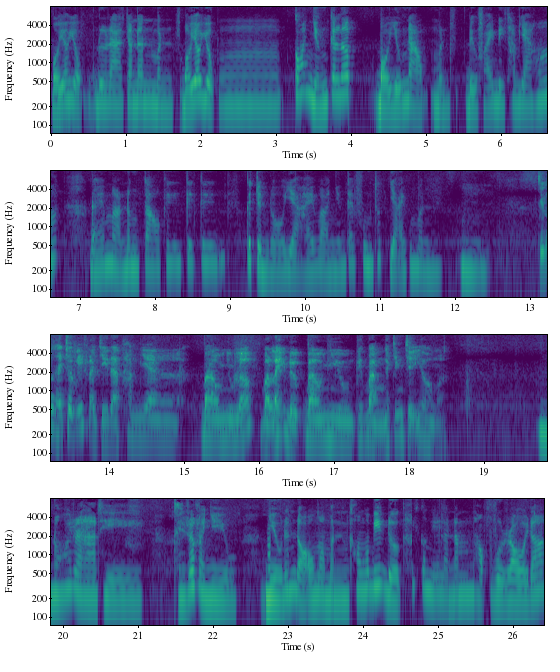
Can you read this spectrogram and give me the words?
Bộ giáo dục đưa ra cho nên mình bộ giáo dục ừm, có những cái lớp bồi dưỡng nào mình đều phải đi tham gia hết để mà nâng cao cái cái cái cái trình độ dạy và những cái phương thức dạy của mình. Ừ. Chị có thể cho biết là chị đã tham gia bao nhiêu lớp và lấy được bao nhiêu cái bằng cái chứng chỉ không ạ? nói ra thì thì rất là nhiều nhiều đến độ mà mình không có biết được. Có nghĩa là năm học vừa rồi đó,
